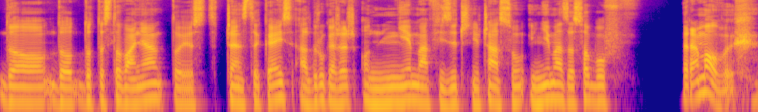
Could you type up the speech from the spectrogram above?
do, do, do testowania, to jest częsty case, a druga rzecz, on nie ma fizycznie czasu i nie ma zasobów ramowych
